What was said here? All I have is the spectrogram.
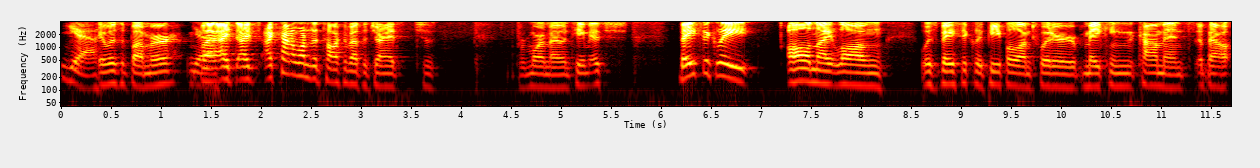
Yeah. It was a bummer. Yeah. But I I, I kind of wanted to talk about the Giants just for more of my own team. It's just, basically all night long was basically people on Twitter making the comments about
